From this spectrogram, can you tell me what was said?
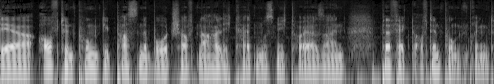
der auf den Punkt die passende Botschaft, Nachhaltigkeit muss nicht teuer sein, perfekt auf den Punkt bringt.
